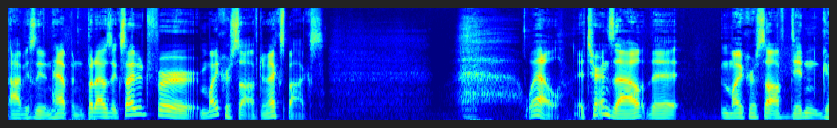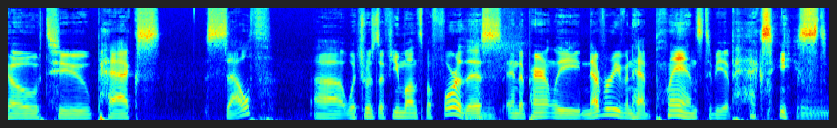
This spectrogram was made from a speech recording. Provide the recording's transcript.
obviously didn't happen, but I was excited for Microsoft and Xbox. Well, it turns out that Microsoft didn't go to PAX South, uh, which was a few months before this, and apparently never even had plans to be at PAX East.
